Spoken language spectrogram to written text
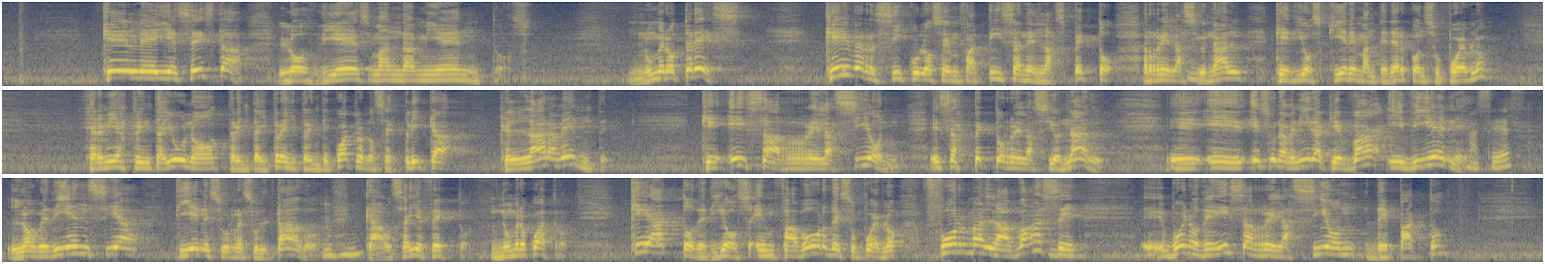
¿Qué ley es esta? Los diez mandamientos. Número tres, ¿Qué versículos enfatizan el aspecto relacional que Dios quiere mantener con su pueblo? Jeremías 31, 33 y 34 nos explica claramente que esa relación, ese aspecto relacional, eh, eh, es una venida que va y viene. Así es. La obediencia tiene su resultado, causa y efecto. Número 4 qué acto de Dios en favor de su pueblo forma la base, eh, bueno, de esa relación de pacto?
